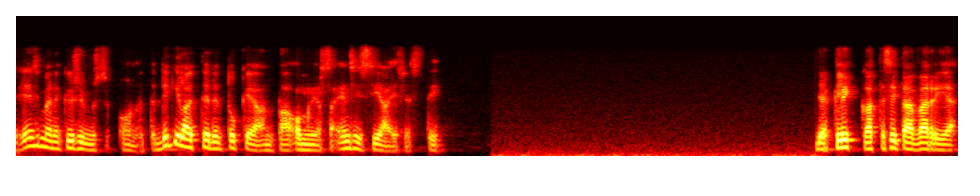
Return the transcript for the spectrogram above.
Ensimmäinen kysymys on, että digilaitteiden tukea antaa Omniassa ensisijaisesti. Ja klikkaatte sitä väriä,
